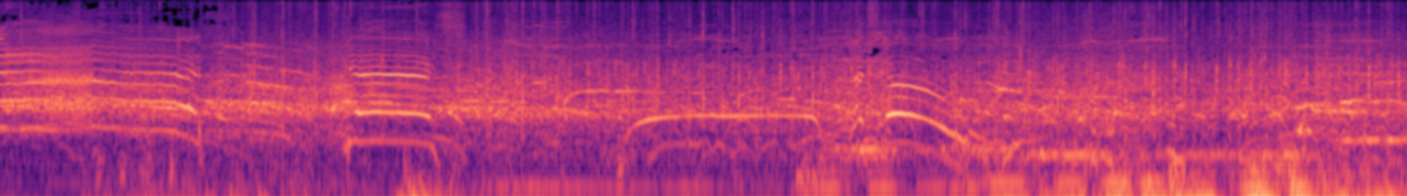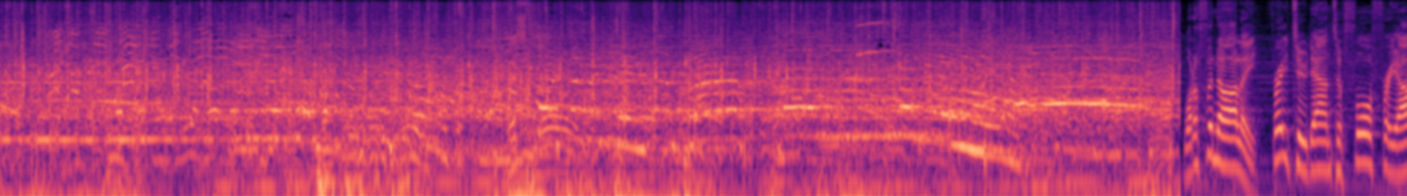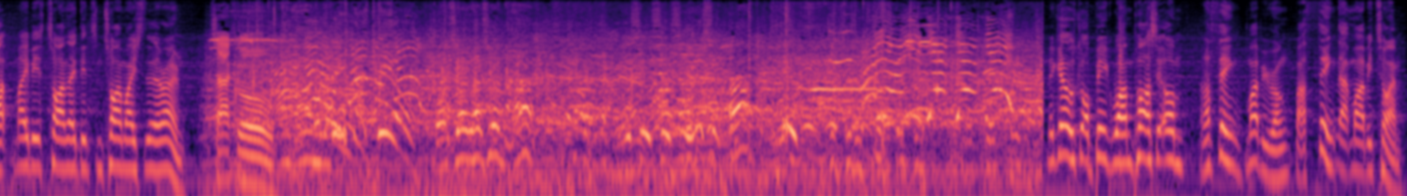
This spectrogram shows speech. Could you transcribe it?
What a finale. 3-2 down to 4-3 up. Maybe it's time they did some time wasting of their own. Tackle. Miguel's got a big one. Pass it on. And I think, might be wrong, but I think that might be time.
